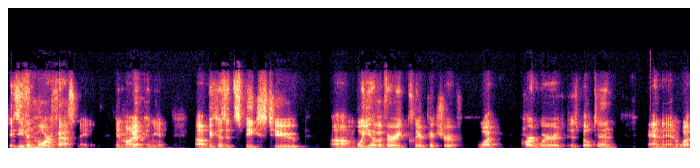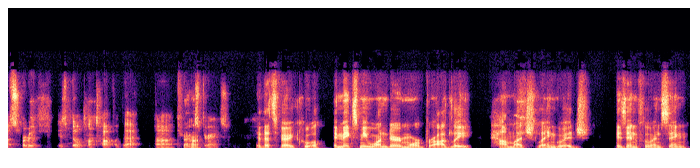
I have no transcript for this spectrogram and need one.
is even more mm-hmm. fascinating, in my yeah. opinion, uh, because it speaks to, um, well, you have a very clear picture of what hardware is built in and, and what sort of is built on top of that uh, through uh-huh. experience. Yeah, that's very cool. It makes me wonder more broadly how much language is influencing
